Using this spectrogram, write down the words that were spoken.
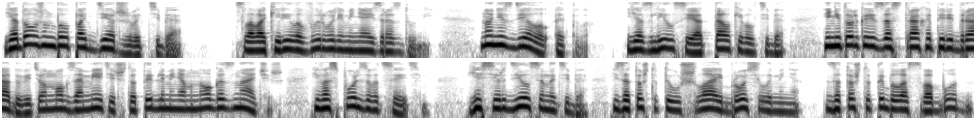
Я должен был поддерживать тебя». Слова Кирилла вырвали меня из раздумий. Но не сделал этого. Я злился и отталкивал тебя. И не только из-за страха перед Раду, ведь он мог заметить, что ты для меня много значишь, и воспользоваться этим. Я сердился на тебя и за то, что ты ушла и бросила меня, за то, что ты была свободна.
